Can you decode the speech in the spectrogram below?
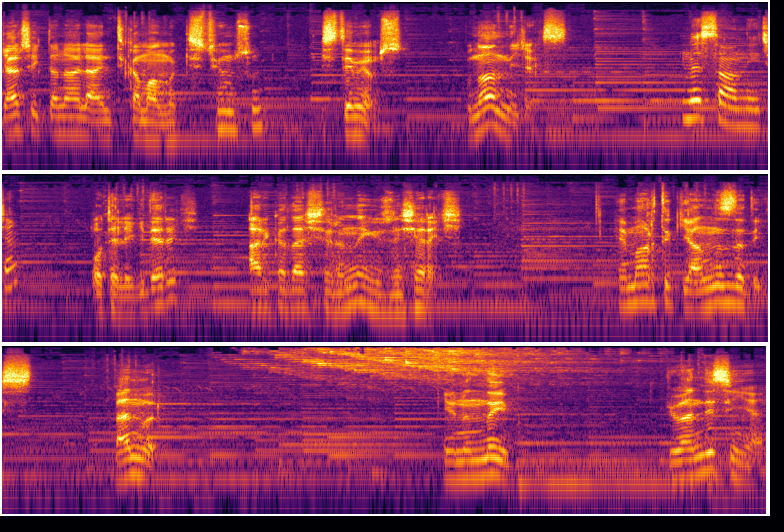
Gerçekten hala intikam almak istiyor musun, istemiyor musun? Bunu anlayacaksın. nasıl anlayacağım? Otele giderek, arkadaşlarınla yüzleşerek. Hem artık yalnız da değilsin. Ben varım. Yanındayım. Güvendesin yani.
